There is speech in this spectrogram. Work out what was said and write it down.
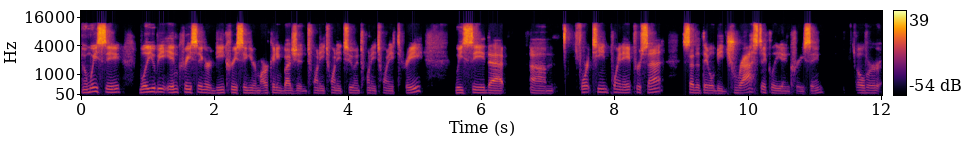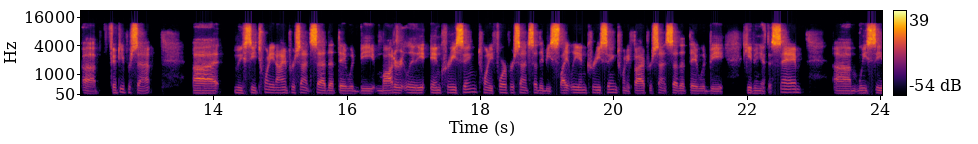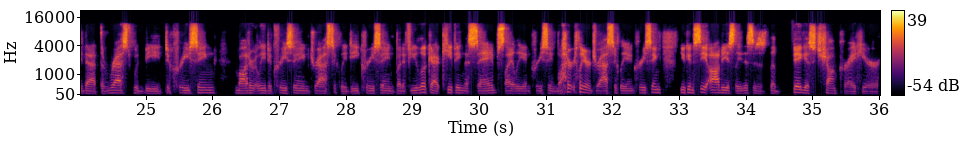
when we see, will you be increasing or decreasing your marketing budget in 2022 and 2023? We see that um, 14.8% said that they will be drastically increasing over uh, 50%. Uh, we see 29% said that they would be moderately increasing, 24% said they'd be slightly increasing, 25% said that they would be keeping it the same. Um, we see that the rest would be decreasing, moderately decreasing, drastically decreasing. But if you look at keeping the same, slightly increasing, moderately or drastically increasing, you can see obviously this is the biggest chunk right here.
